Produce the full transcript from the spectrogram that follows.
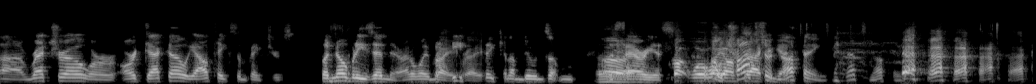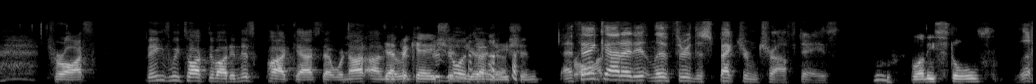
uh, retro or Art Deco. Yeah, I'll take some pictures, but nobody's in there. I don't want anybody Right, right. thinking I'm doing something Uh, nefarious. But we're way oh, off troughs track are again. nothing. That's nothing. Trough. Things we talked about in this podcast that were not on the original Defecation, agenda. urination, I thank God I didn't live through the Spectrum trough days. bloody stools. Ugh.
